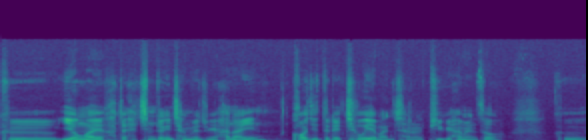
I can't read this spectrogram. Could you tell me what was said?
그 이 영화의 가장 핵심적인 장면 중에 하나인 거지들의 최후의 만찬을 비교하면서 그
